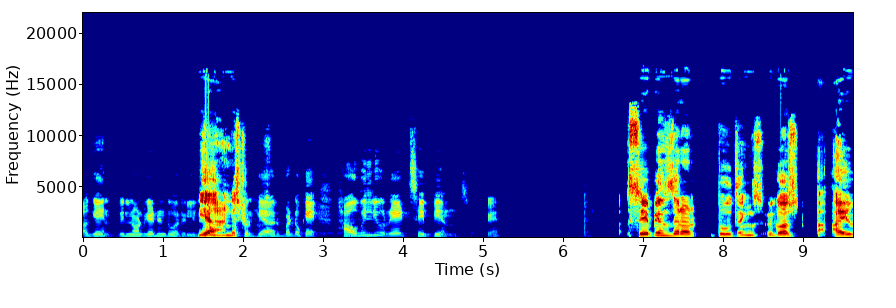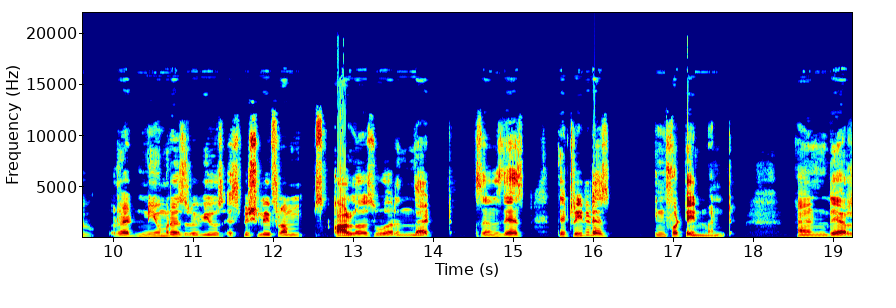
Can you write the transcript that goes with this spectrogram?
again, we'll not get into a religious Yeah, understood. here. But okay, how will you rate Sapiens? Okay. Sapiens, there are two things because I- read numerous reviews, especially from scholars who are in that sense. They they treat it as infotainment, and they are.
